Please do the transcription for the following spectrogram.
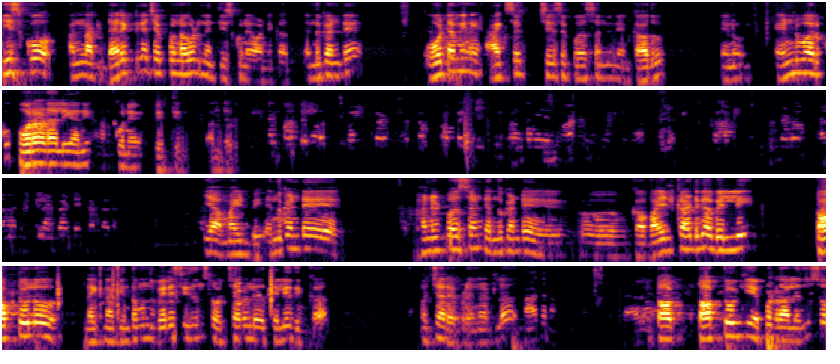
తీసుకో అని నాకు డైరెక్ట్గా చెప్పున్నా కూడా నేను తీసుకునేవాడిని కాదు. ఎందుకంటే ఓటమిని యాక్సెప్ట్ చేసే పర్సన్ని నేను కాదు. నేను ఎండ్ వరకు పోరాడాలి అని అనుకునే వ్యక్తి అంతే. యా మైట్ బి ఎందుకంటే హండ్రెడ్ పర్సెంట్ ఎందుకంటే ఒక వైల్డ్ కార్డ్గా వెళ్ళి టాప్ టూ లో లైక్ నాకు ఇంతకుముందు వేరే సీజన్స్లో వచ్చారో లేదో తెలియదు ఇంకా. వచ్చారు ఎప్పుడైనా అట్లా? టాప్ టాప్ టూ కి ఎప్పుడు రాలేదు. So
